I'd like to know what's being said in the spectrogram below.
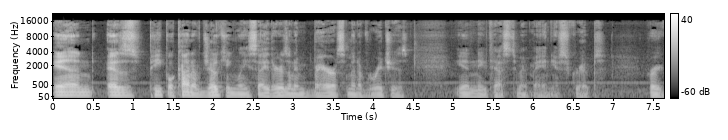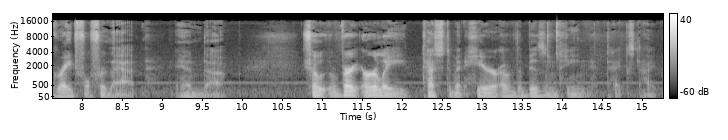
And as people kind of jokingly say, there is an embarrassment of riches in New Testament manuscripts. Very grateful for that. And uh, so, very early testament here of the Byzantine text type.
